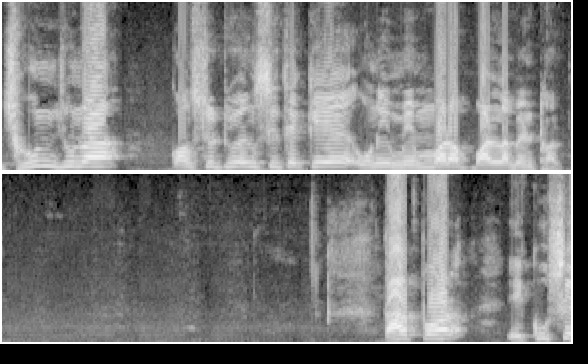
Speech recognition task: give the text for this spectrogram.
ঝুনঝুনা কনস্টিটিউয়েন্সি থেকে উনি মেম্বার অফ পার্লামেন্ট হন। তারপর একুশে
